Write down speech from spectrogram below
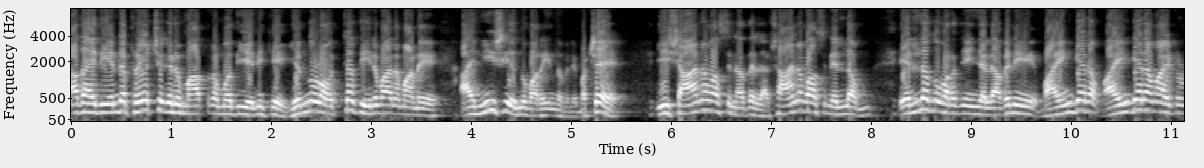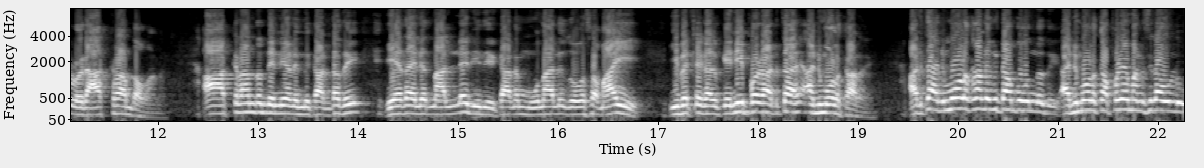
അതായത് എന്റെ പ്രേക്ഷകർ മാത്രം മതി എനിക്ക് എന്നുള്ള ഒറ്റ തീരുമാനമാണ് അനീഷ് എന്ന് പറയുന്നവന്. പക്ഷേ ഈ ഷാനവാസിന് അതല്ല. ഷാനവാസിന് എല്ലാം എല്ലാം എന്ന് പറഞ്ഞു കഴിഞ്ഞാൽ അവന് ഭയങ്കര ഭയങ്കരമായിട്ടുള്ള ഒരു ആക്രാന്തമാണ്. ആ ആക്രാന്തം തന്നെയാണ് ഇന്ന് കണ്ടത്. ഏതായാലും നല്ല രീതിയിൽ കാരണം മൂന്നാൽ ദിവസമായി ഇവറ്റകൾക്ക്. ഇനിയിപ്പോഴും അടുത്ത അനുമോളക്കാണ് അടുത്ത അനുമോളക്കാണ് കിട്ടാൻ പോകുന്നത്. അനുമോളക്ക് അപ്പോഴേ മനസ്സിലാവുള്ളൂ.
